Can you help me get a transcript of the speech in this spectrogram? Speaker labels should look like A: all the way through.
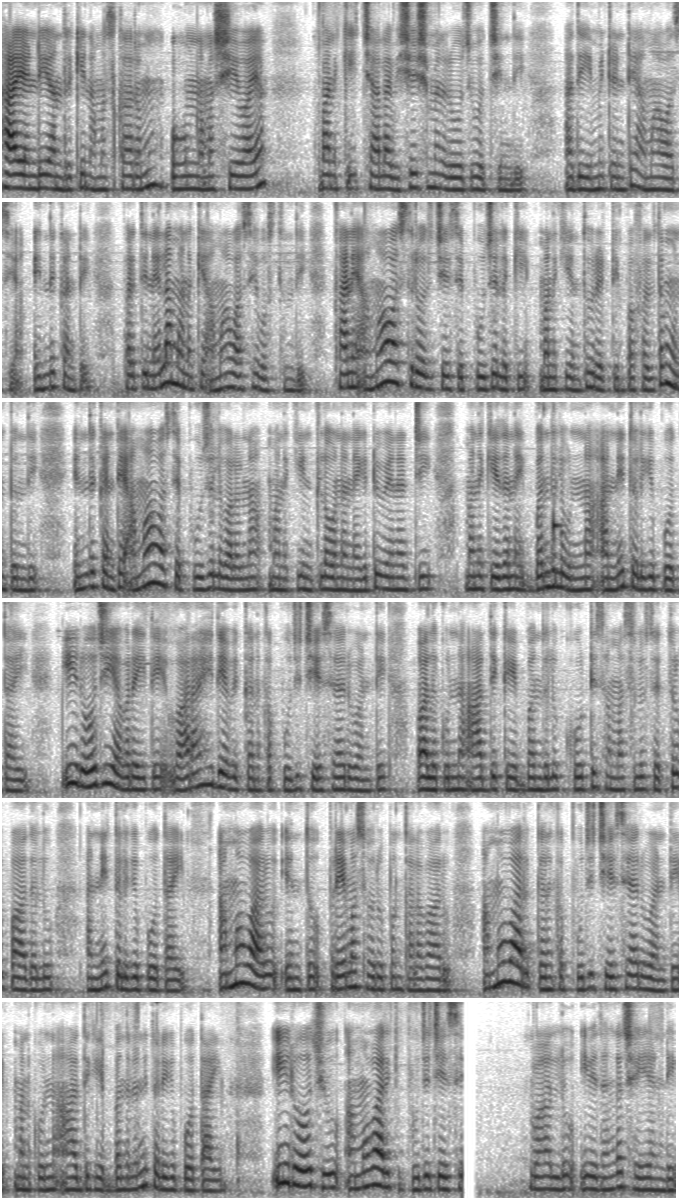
A: Hi అండి అందరికీ నమస్కారం. ఓం నమ శివాయ. మనకి చాలా విశేషమైన రోజు వచ్చింది. అది ఏమిటంటే అమావాస్య. ఎందుకంటే ప్రతి నెల మనకి అమావాస్య వస్తుంది. కానీ అమావాస్య రోజు చేసే పూజలకి మనకి ఎంతో రెట్టింప ఫలితం ఉంటుంది. ఎందుకంటే అమావాస్య పూజల వలన మనకి ఇంట్లో ఉన్న నెగిటివ్ ఎనర్జీ మనకి ఏదైనా ఇబ్బందులు ఉన్నా అన్నీ తొలగిపోతాయి. ఈ రోజు ఎవరైతే వారాహిదేవి కనుక పూజ చేశారు అంటే వాళ్ళకున్న ఆర్థిక ఇబ్బందులు కోటి సమస్యలు శత్రుపాదలు అన్నీ తొలగిపోతాయి. అమ్మవారు ఎంతో ప్రేమ స్వరూపం కలవారు. అమ్మవారు కనుక పూజ చేశారు అంటే మనకున్న ఆర్థిక ఇబ్బందులన్నీ తొలగిపోతాయి. ఈరోజు అమ్మవారికి పూజ చేసే వాళ్ళు ఈ విధంగా చేయండి.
